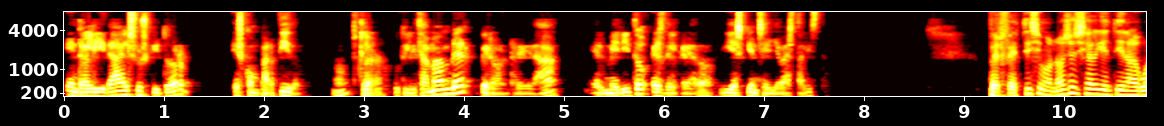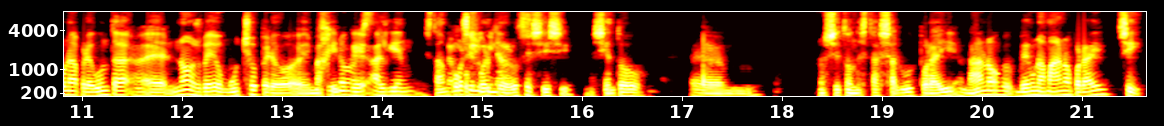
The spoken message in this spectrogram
en realidad el suscriptor es compartido. ¿no? Claro. Utiliza Mumbler, pero en realidad el mérito es del creador y es quien se lleva esta lista. Perfectísimo. No sé si alguien tiene alguna pregunta. Eh, no os veo mucho, pero imagino no, que es- alguien está un poco fuerte de luces. Sí, sí. Me siento. eh, no sé dónde está salud por ahí. Nano, ¿ve una mano por ahí? Sí,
